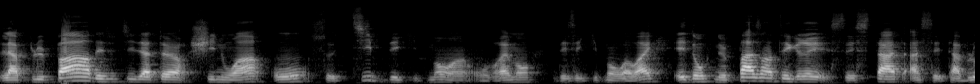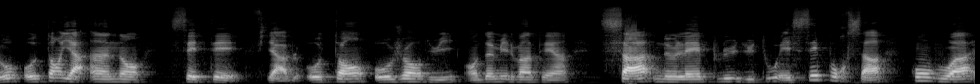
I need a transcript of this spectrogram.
la plupart des utilisateurs chinois ont ce type d'équipement, hein, ont vraiment des équipements Huawei, et donc ne pas intégrer ces stats à ces tableaux, autant il y a un an c'était fiable, autant aujourd'hui, en 2021, ça ne l'est plus du tout, et c'est pour ça qu'on voit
